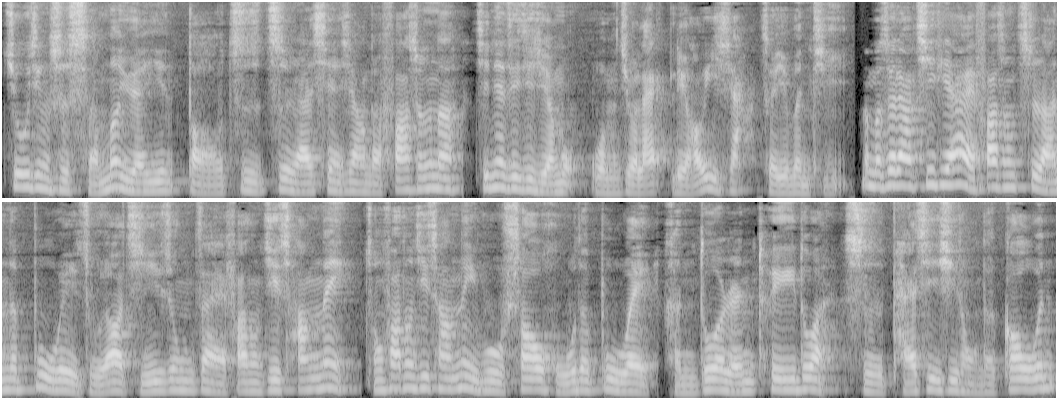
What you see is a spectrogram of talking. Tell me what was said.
究竟是什么原因导致自燃现象的发生呢？今天这期节目，我们就来聊一下这一问题。那么，这辆 GTI 发生自燃的部位。主要集中在发动机舱内，从发动机舱内部烧糊的部位，很多人推断是排气系统的高温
